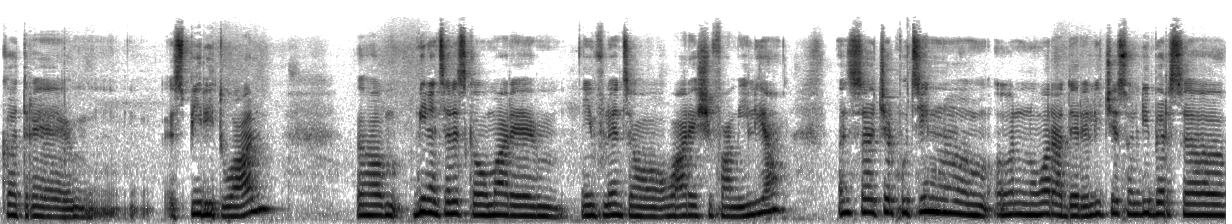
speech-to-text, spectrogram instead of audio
către spiritual. Uh, bineînțeles că o mare influență o are și familia, însă cel puțin în ora de religie sunt liberi să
